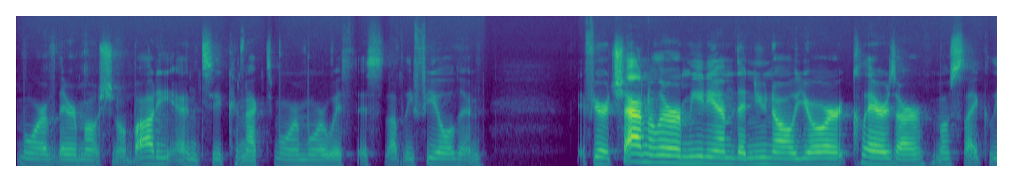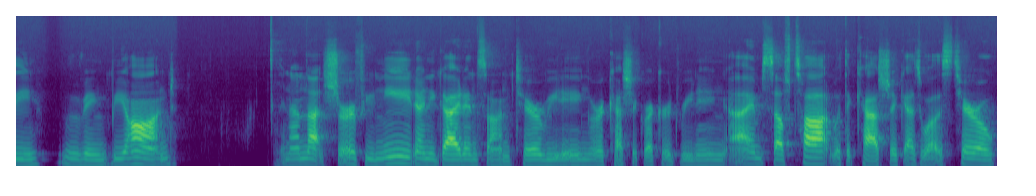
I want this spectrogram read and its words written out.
more of their emotional body and to connect more and more with this lovely field. And if you're a channeler or medium, then you know your clairs are most likely moving beyond and I'm not sure if you need any guidance on tarot reading or Akashic record reading. I'm self taught with Akashic as well as tarot,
